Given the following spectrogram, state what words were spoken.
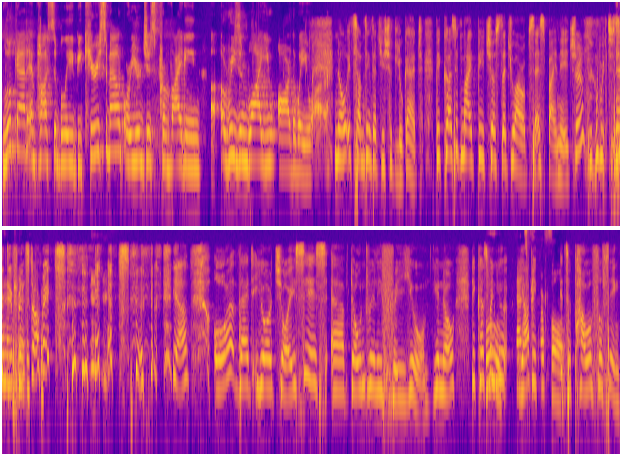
look at and possibly be curious about, or you're just providing a, a, reason why you are the way you are? No, it's something that you should look at because it might be just that you are obsessed by nature, which is a different story. yeah, or that your choices uh, don't really free you, you know, because Ooh, when you yeah, powerful. it's a powerful thing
